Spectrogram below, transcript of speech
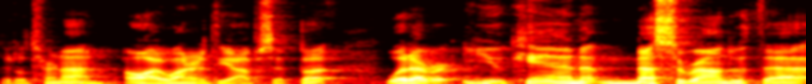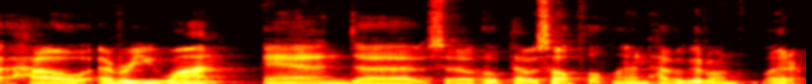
it'll turn on. Oh, I wanted it the opposite, but whatever. You can mess around with that however you want. And uh, so hope that was helpful and have a good one. Later.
